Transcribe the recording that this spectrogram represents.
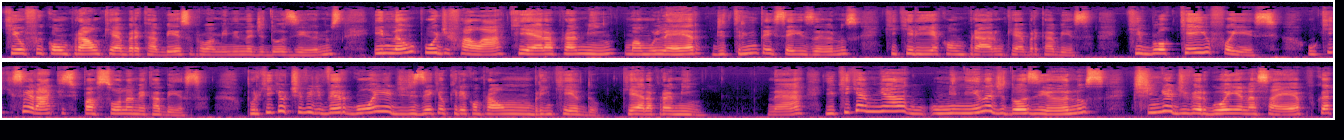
que eu fui comprar um quebra-cabeça para uma menina de 12 anos e não pude falar que era para mim, uma mulher de 36 anos, que queria comprar um quebra-cabeça. Que bloqueio foi esse? O que, que será que se passou na minha cabeça? Por que, que eu tive vergonha de dizer que eu queria comprar um brinquedo que era para mim? né? E o que, que a minha menina de 12 anos tinha de vergonha nessa época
